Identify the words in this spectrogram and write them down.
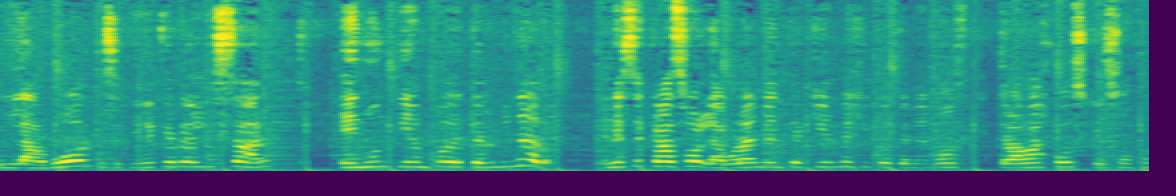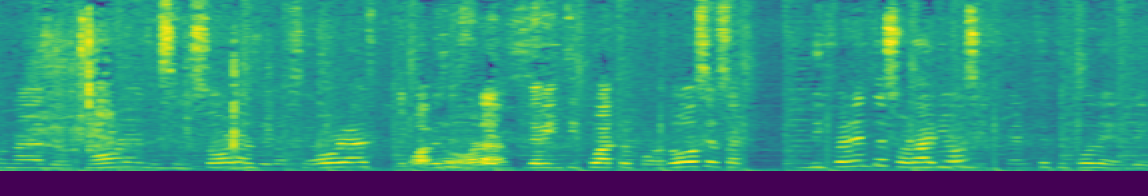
labor que se tiene que realizar en un tiempo determinado. En ese caso, laboralmente aquí en México tenemos trabajos que son jornadas de 8 horas, de 6 horas, de 12 horas, o a veces de, de, 24 por 12, o sea, diferentes horarios y diferente tipo de, de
